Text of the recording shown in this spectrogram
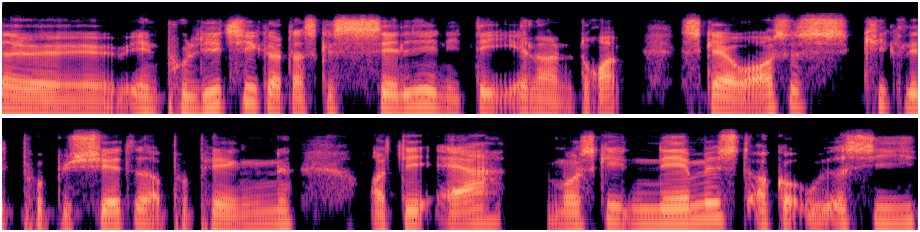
øh, en politiker, der skal sælge en idé eller en drøm, skal jo også kigge lidt på budgettet og på pengene. Og det er måske nemmest at gå ud og sige,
